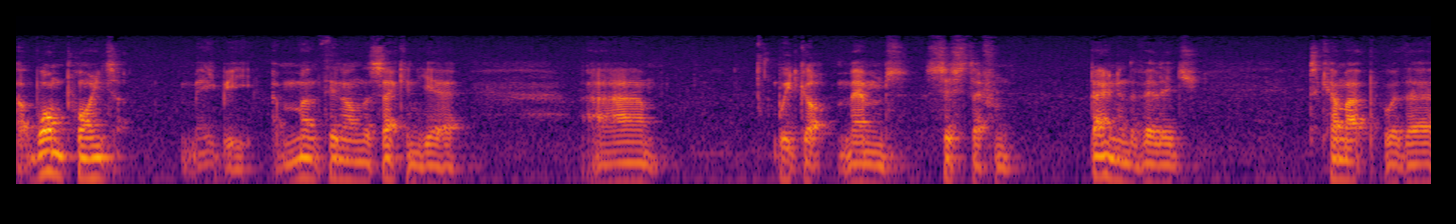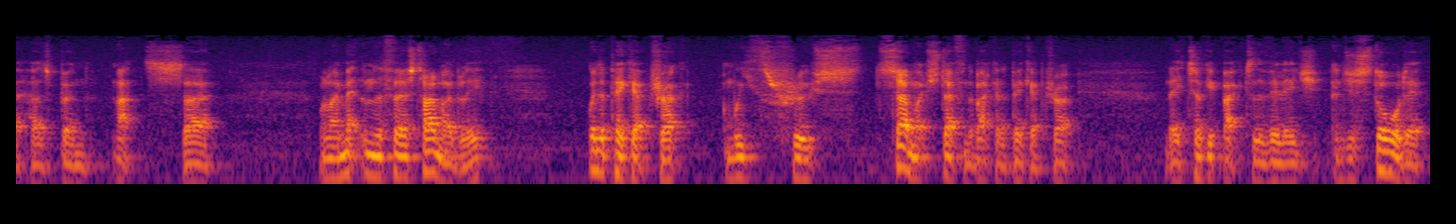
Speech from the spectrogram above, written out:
at one point, maybe a month in on the second year, um, we'd got Mem's sister from down in the village to come up with her husband. That's uh, when I met them the first time, I believe, with a pickup truck, and we threw so much stuff in the back of the pickup truck. They took it back to the village and just stored it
